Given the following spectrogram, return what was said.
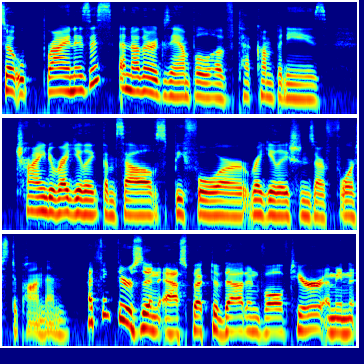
so, Brian, is this another example of tech companies trying to regulate themselves before regulations are forced upon them? I think there's an aspect of that involved here. I mean,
